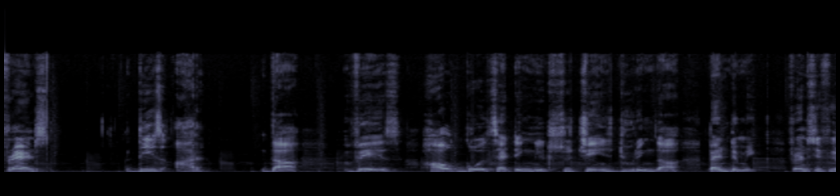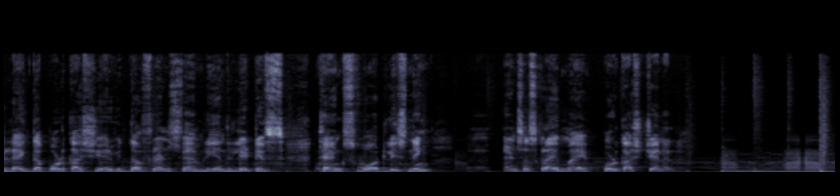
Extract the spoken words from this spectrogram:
Friends these are the ways how goal setting needs to change during the pandemic. Friends if you like the podcast share with the friends family and relatives. Thanks for listening uh, and subscribe my podcast channel You.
